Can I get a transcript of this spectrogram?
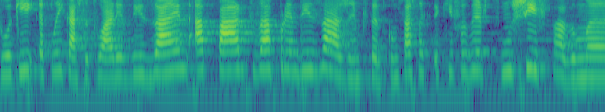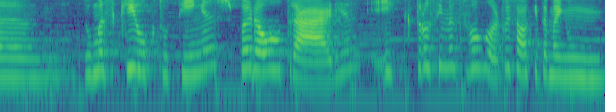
tu aqui aplicaste a tua área de design à parte da aprendizagem. Portanto, começaste aqui a fazer um shift de, uma, de uma skill que tu tinhas para outra área e que trouxe imenso valor. Foi só aqui também um,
